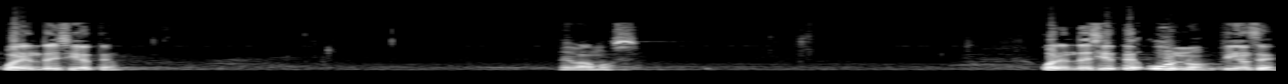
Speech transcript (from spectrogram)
47. Ahí vamos. 47, 1. Fíjense.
